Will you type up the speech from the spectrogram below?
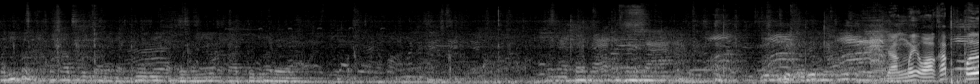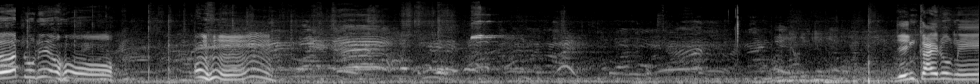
ตัดมาที่ปัญหานะครับเป็นการแข่งคู่แรกวันนี้นะครับเป็นคะแนนคะแนนไฟฟ้ากับไฟฟ้ารุ่นพี่กับรุ่นน้องไม่เป็นยังไม่ออกครับ เปิดลูกนี้โอ้โหอื้อหือยิงไกลลูกนี้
